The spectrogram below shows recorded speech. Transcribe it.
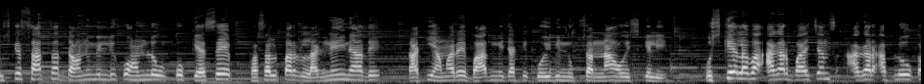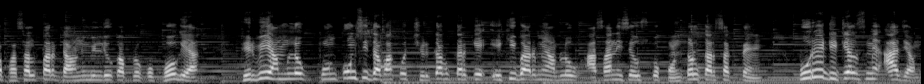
उसके साथ साथ डाउनी मिल्ड्यू को हम लोग को कैसे फ़सल पर लगने ही ना दे, ताकि हमारे बाद में जाके कोई भी नुकसान ना हो इसके लिए। उसके अलावा, अगर बाई चांस अगर आप लोगों का फ़सल पर डाउनी मिल्ड्यू का प्रकोप हो गया, फिर भी हम लोग कौन कौन सी दवा को छिड़काव करके एक ही बार में हम लोग आसानी से उसको कंट्रोल कर सकते हैं? पूरी डिटेल्स में आज हम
